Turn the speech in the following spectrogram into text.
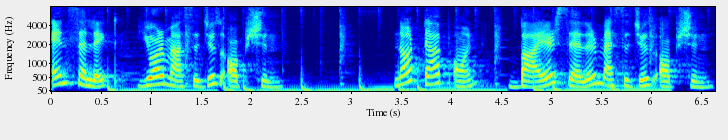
and select your messages option. Now tap on Buyer Seller Messages option.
